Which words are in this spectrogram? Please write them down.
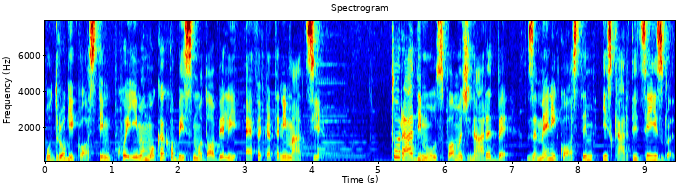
u drugi kostim koji imamo kako bismo dobili efekat animacije. To radimo uz pomoć naredbe Zameni kostim iz kartice izgled.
